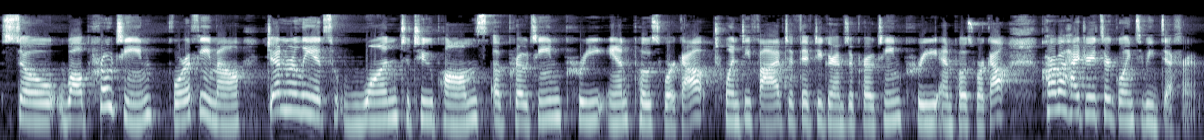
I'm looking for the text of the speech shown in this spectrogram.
So while protein for a female, generally it's one to two palms of protein pre and post workout, 25 to 50 grams of protein pre and post workout. Carbohydrates are going to be different.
